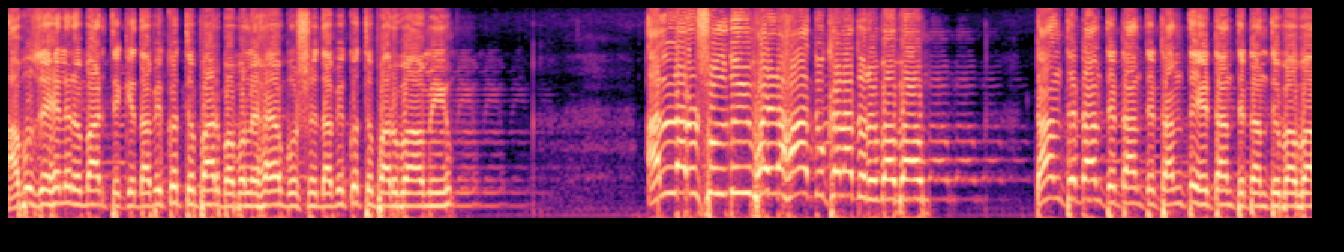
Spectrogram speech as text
আবু জেহেলের বাড়ি থেকে দাবি করতে পারবা বলে হ্যাঁ অবশ্যই দাবি করতে পারব আমি। আল্লাহ রসুল দুই ভাইয়ের হাত দুখানা ধরে, বাবা। টানতে টানতে টানতে টানতে টানতে টানতে, বাবা।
